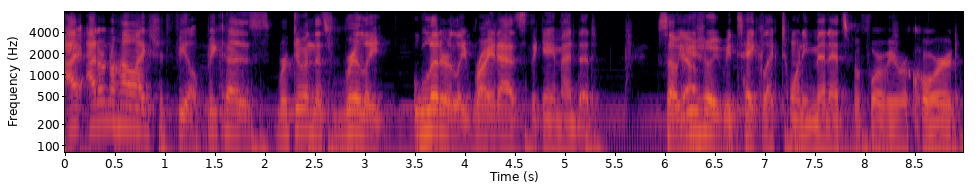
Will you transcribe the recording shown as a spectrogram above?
I, I don't know how I should feel because we're doing this really literally right as the game ended. So Yeah. usually we take like 20 minutes before we record,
